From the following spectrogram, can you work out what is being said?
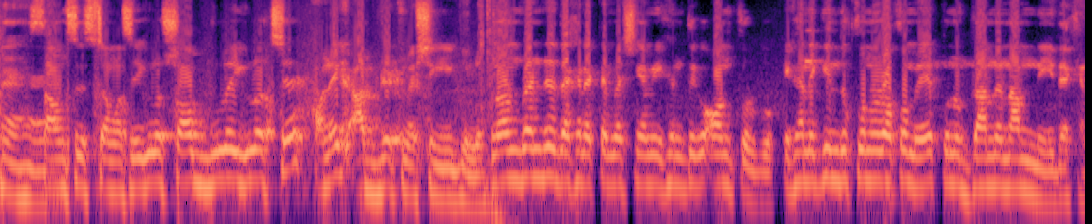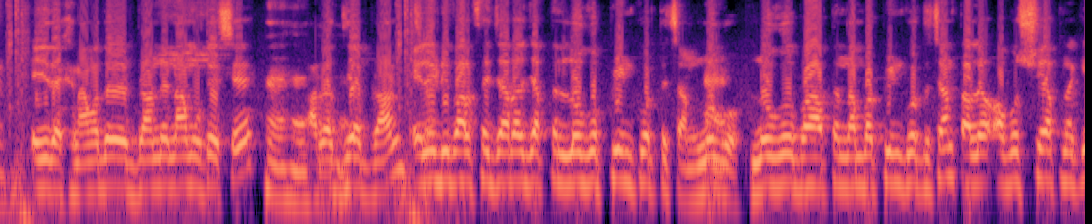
হ্যাঁ, হ্যাঁ। সাউন্ড সিস্টেম আছে এগুলো সবগুলো এগুলো হচ্ছে অনেক আপডেট মেশিন এগুলো। নন ব্র্যান্ডের দেখেন একটা মেশিন আমি এখান থেকে অন করব। এখানে কিন্তু কোনো রকমের কোনো ব্র্যান্ডের নাম নেই দেখেন। এই যে দেখেন আমাদের ব্র্যান্ডের নাম উঠেছে হ্যাঁ, হ্যাঁ, ব্র্যান্ড এলইডি বাল্বে যারা যে আপনার লোগো প্রিন্ট করতে চান লোগো লোগো বা আপনার নাম্বার প্রিন্ট করতে চান তাহলে অবশ্যই আপনাকে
